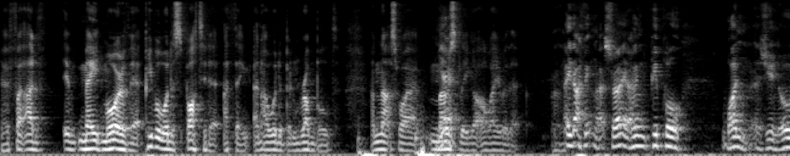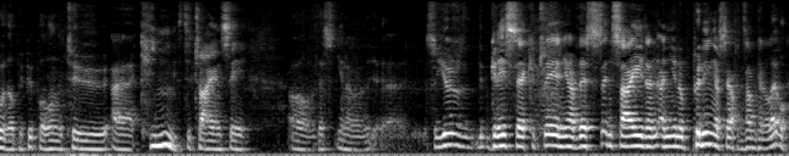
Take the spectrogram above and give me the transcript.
you know, if I'd have made more of it, people would have spotted it, I think, and I would have been rumbled, and that's why I mostly got away with it. I think. I, I think that's right. I think people, one, as you know, there'll be people only too uh, keen to try and say, oh, this, you know, uh, so you're the Gray's Secretary and you have this inside and, and, you know, putting yourself on some kind of level.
